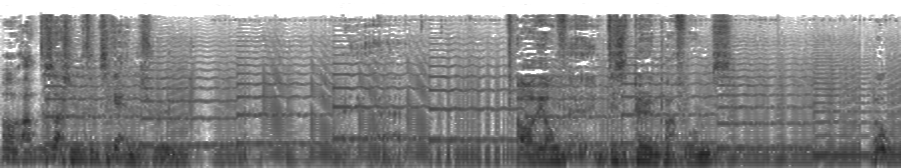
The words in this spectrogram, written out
oh, uh, there's actually nothing to get in this room. Uh, oh, the old uh, disappearing platforms. Oh.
